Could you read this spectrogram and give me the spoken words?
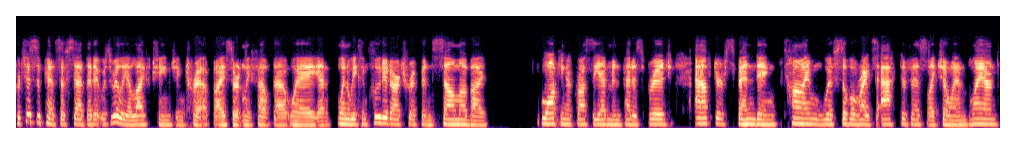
participants have said that it was really a life changing trip. I certainly felt that way. And when we concluded our trip in Selma by walking across the Edmund Pettus Bridge after spending time with civil rights activists like Joanne Bland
